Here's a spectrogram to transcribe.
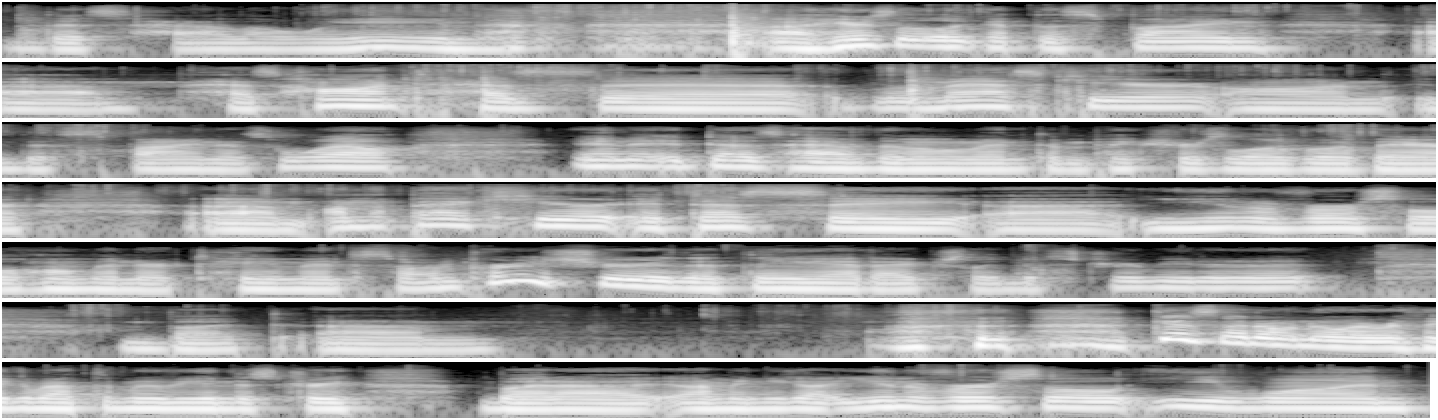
this Halloween? Uh, here's a look at the spine. Um, has Haunt, has uh, the mask here on the spine as well, and it does have the Momentum Pictures logo there. Um, on the back here, it does say uh, Universal Home Entertainment, so I'm pretty sure that they had actually distributed it but um, I guess I don't know everything about the movie industry, but uh, I mean, you got Universal, E1,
